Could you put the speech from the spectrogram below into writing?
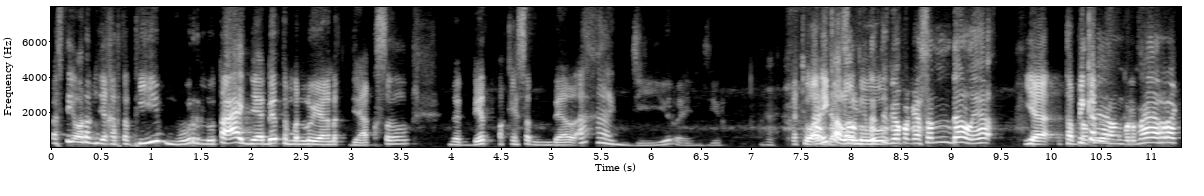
Pasti orang Jakarta Timur lu tanya deh temen lu yang anak Jaksel ngedate pakai sendal? Ah, anjir anjir. Kecuali Eh, kalau lu juga pakai sendal ya, ya tapi, tapi kan yang bermerek.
